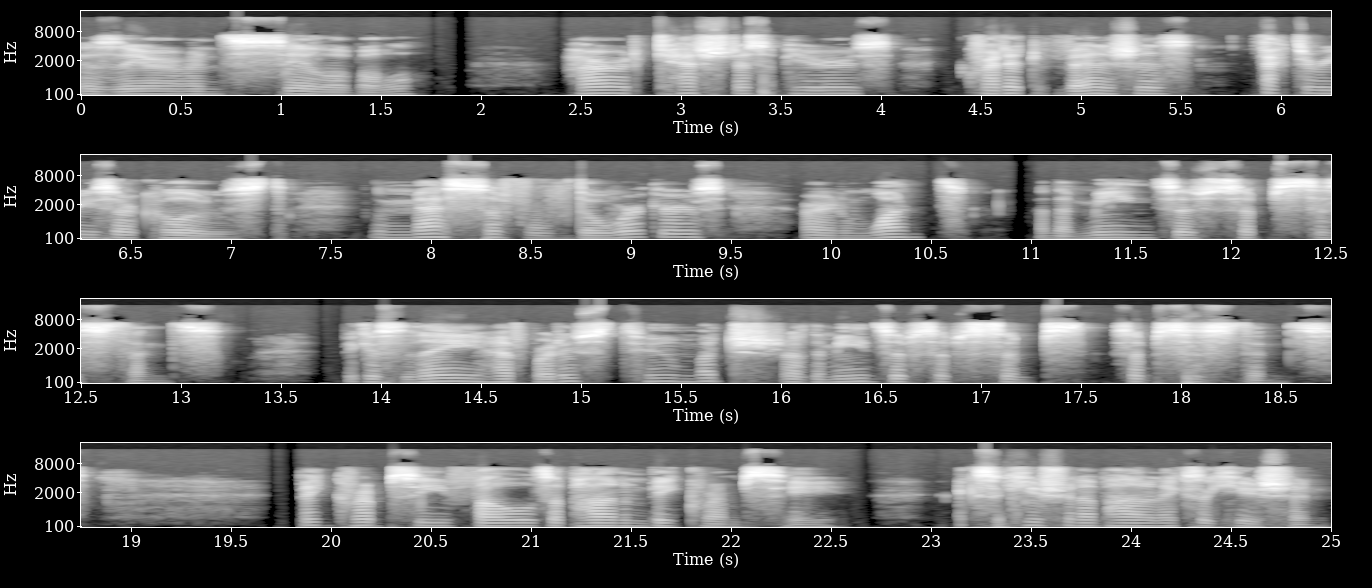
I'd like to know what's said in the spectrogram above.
as they are unsaleable. Hard cash disappears, credit vanishes, factories are closed. The mass of the workers are in want of the means of subsistence, because they have produced too much of the means of subsistence. Bankruptcy falls upon bankruptcy, execution upon execution.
